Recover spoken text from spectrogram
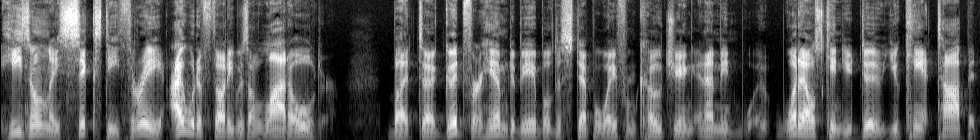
he's only 63, I would have thought he was a lot older. But uh, good for him to be able to step away from coaching. And I mean, wh- what else can you do? You can't top it.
